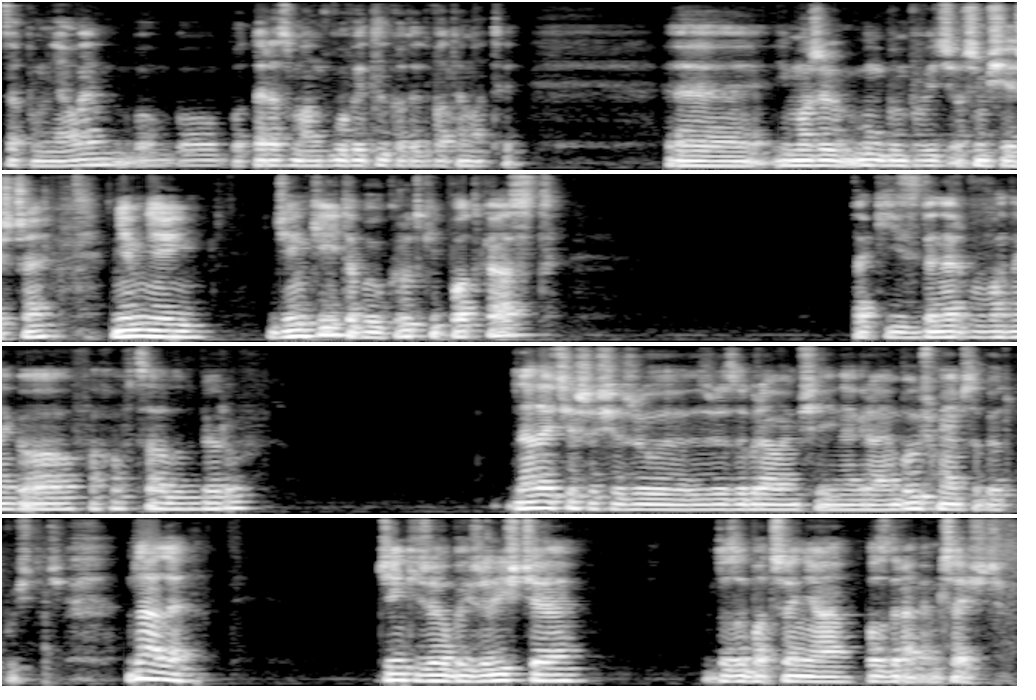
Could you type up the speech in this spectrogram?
zapomniałem, bo, bo, bo teraz mam w głowie tylko te dwa tematy. I może mógłbym powiedzieć o czymś jeszcze. Niemniej, dzięki, to był krótki podcast taki zdenerwowanego fachowca od odbiorów. No ale cieszę się, że, że zebrałem się i nagrałem, bo już miałem sobie odpuścić. No ale dzięki, że obejrzeliście. Do zobaczenia. Pozdrawiam. Cześć.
